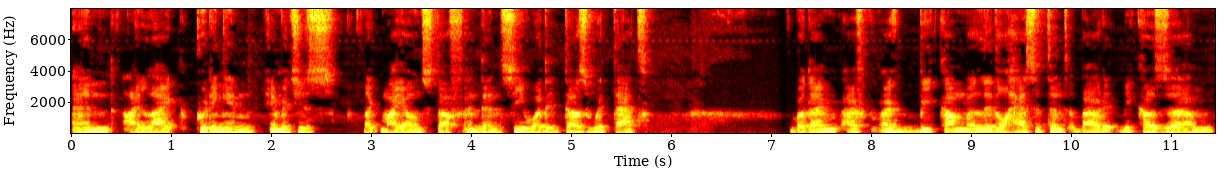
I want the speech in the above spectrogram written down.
and I like putting in images like my own stuff and then see what it does with that. But I'm I've I've become a little hesitant about it because um,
